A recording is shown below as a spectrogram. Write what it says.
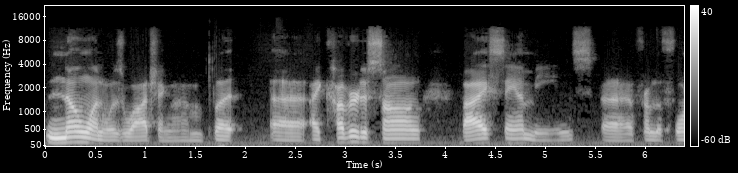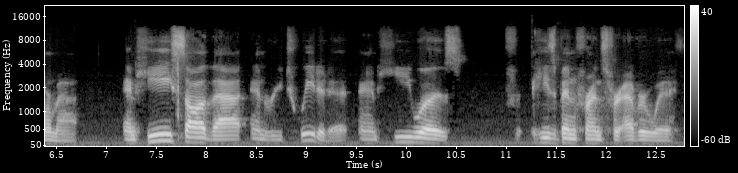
no one was watching them. But uh, I covered a song by Sam Means uh, from the format, and he saw that and retweeted it. And he was he's been friends forever with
